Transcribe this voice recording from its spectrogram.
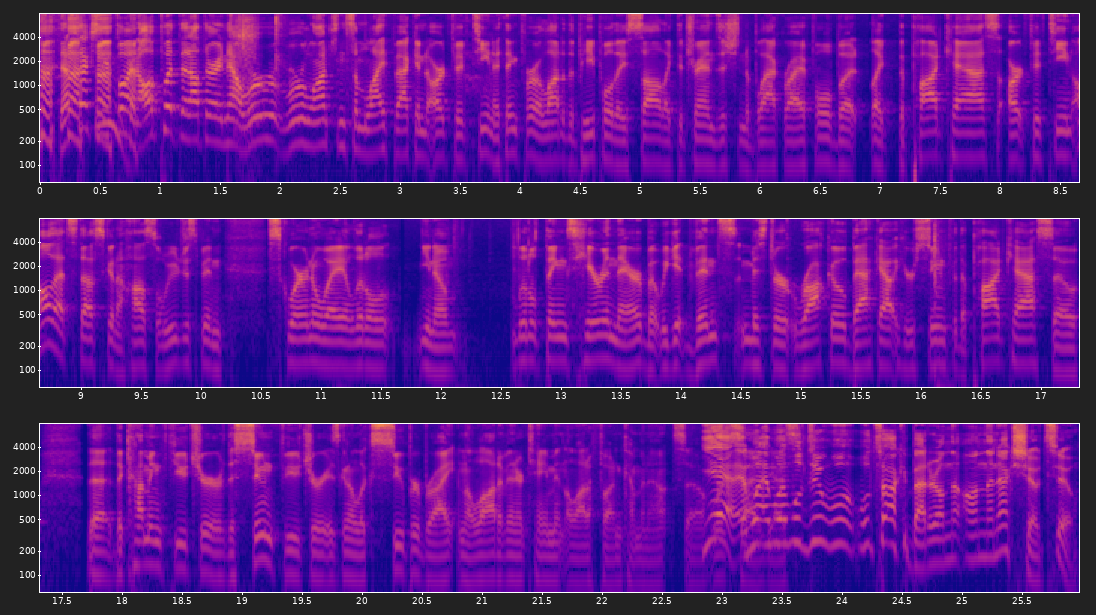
That's actually fun. I'll put that out there right now. We're we're launching some life back into Art 15. I think for a lot of the people, they saw like the transition to Black Rifle, but like the podcast, Art 15, all that stuff's gonna hustle. We've just been squaring away a little, you know. Little things here and there, but we get Vince, Mr. Rocco, back out here soon for the podcast. So the the coming future, the soon future, is going to look super bright and a lot of entertainment, and a lot of fun coming out. So yeah, and excited, what, what guys. we'll do, we'll, we'll talk about it on the on the next show too.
